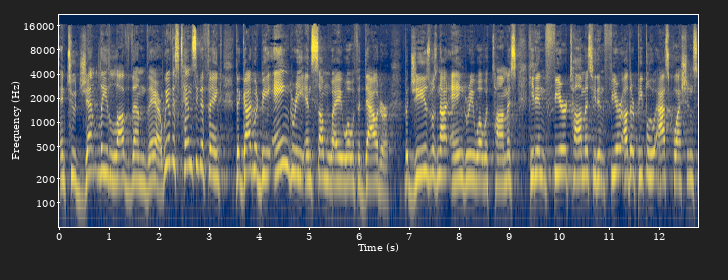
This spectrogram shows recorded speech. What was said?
and to gently love them there. We have this tendency to think that God would be angry in some way, well, with a doubter. But Jesus was not angry, well, with Thomas. He didn't fear Thomas. He didn't fear other people who asked questions.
